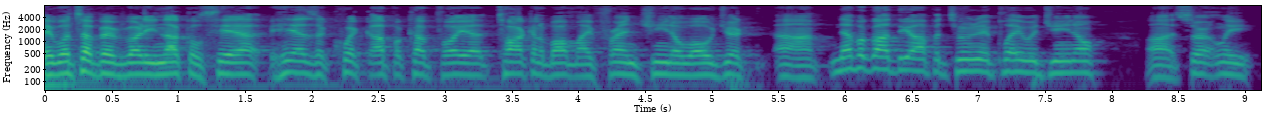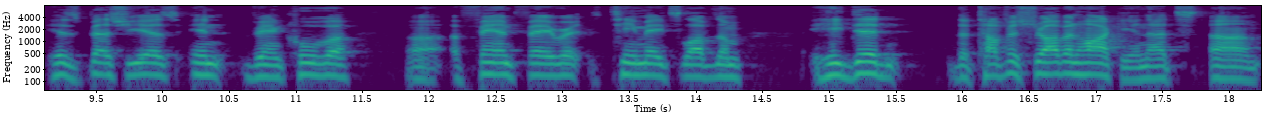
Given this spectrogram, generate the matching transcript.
Hey, what's up, everybody? Knuckles here. Here's a quick uppercut for you. Talking about my friend Gino Odjick. Uh, never got the opportunity to play with Gino. Uh, certainly his best years in Vancouver. Uh, a fan favorite. Teammates loved him. He did the toughest job in hockey, and that's um,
